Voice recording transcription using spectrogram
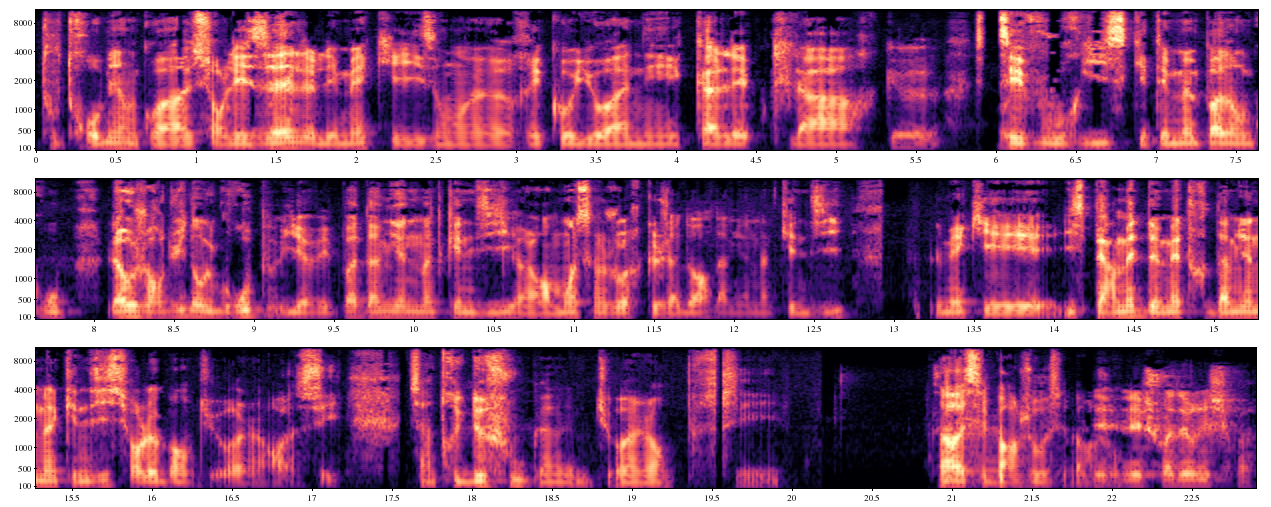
tout trop bien, quoi. Sur les ailes, les mecs, ils ont euh, Ioane, Caleb Clark, euh, Sevouris, qui était même pas dans le groupe. Là, aujourd'hui, dans le groupe, il y avait pas Damian McKenzie. Alors, moi, c'est un joueur que j'adore, Damian McKenzie. Le mec, il, ils se permettent de mettre Damian McKenzie sur le banc, tu vois. Alors, c'est, c'est un truc de fou, quand même, tu vois, genre, c'est, ah c'est Barjo, c'est Barjo. Les, les choix de riches, quoi.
